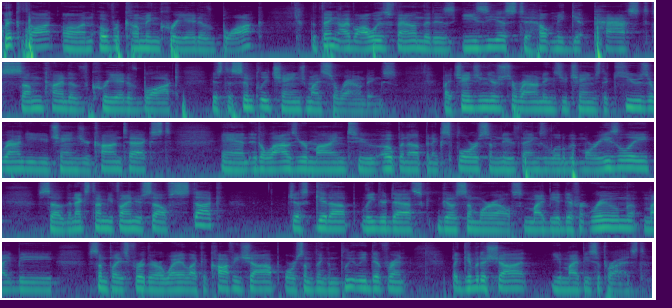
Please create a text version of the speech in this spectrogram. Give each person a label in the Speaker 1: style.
Speaker 1: Quick thought on overcoming creative block. The thing I've always found that is easiest to help me get past some kind of creative block is to simply change my surroundings. By changing your surroundings, you change the cues around you, you change your context, and it allows your mind to open up and explore some new things a little bit more easily. So the next time you find yourself stuck, just get up, leave your desk, go somewhere else. Might be a different room, might be someplace further away, like a coffee shop or something completely different, but give it a shot. You might be surprised.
